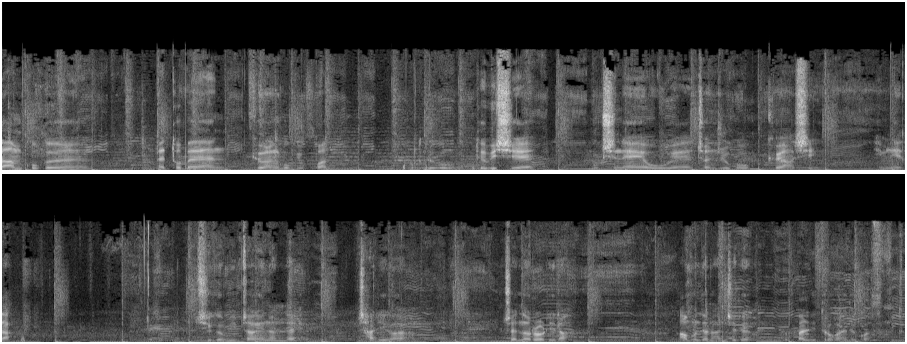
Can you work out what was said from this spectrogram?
다음 곡은 베토벤 교향곡 6번 그리고 드비시의 묵신의 오후의 전주곡 교향시입니다. 지금 입장했는데 자리가 제너럴이라 아무 데나 앉으래요. 빨리 들어가야 될 것 같습니다.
